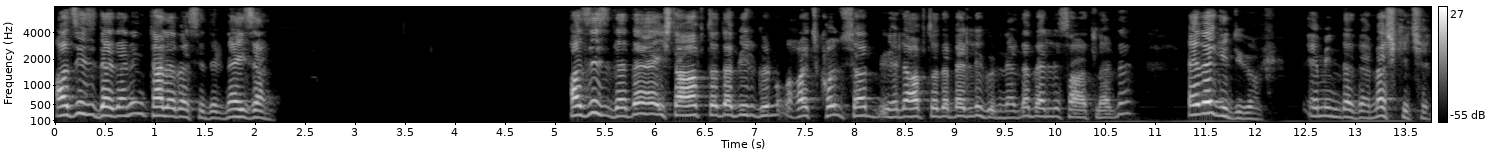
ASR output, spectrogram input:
Aziz dedenin talebesidir Neyzen. Aziz dede işte haftada bir gün kaç konser, böyle haftada belli günlerde, belli saatlerde eve gidiyor. Emin dede meşk için.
